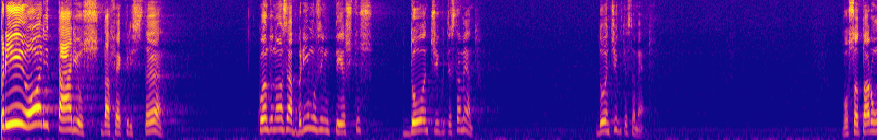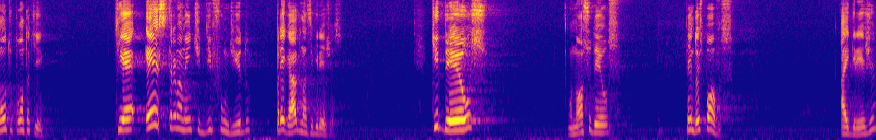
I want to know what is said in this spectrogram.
prioritários da fé cristã, quando nós abrimos em textos do Antigo Testamento? Do Antigo Testamento. Vou soltar um outro ponto aqui, que é extremamente difundido pregado nas igrejas. Que Deus, o nosso Deus, tem dois povos: a igreja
